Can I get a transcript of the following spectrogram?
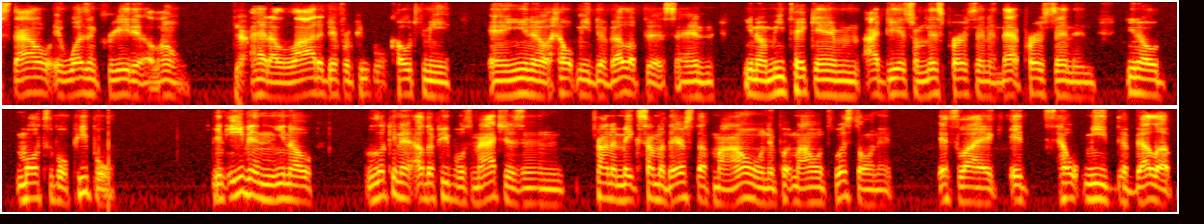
style, it wasn't created alone. Yeah. I had a lot of different people coach me and, you know, help me develop this. And, you know, me taking ideas from this person and that person and, you know, multiple people. And even, you know, looking at other people's matches and trying to make some of their stuff my own and put my own twist on it. It's like it's helped me develop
